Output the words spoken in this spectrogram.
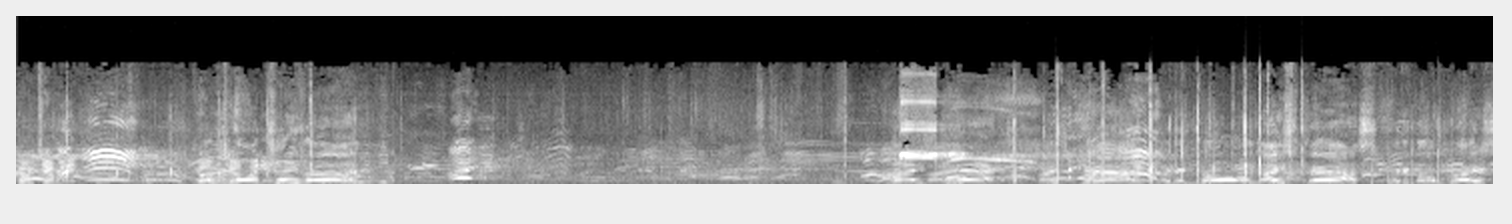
Go, Germany. Go, Go, Germany. Trayvon! Nice catch! Nice catch! Way to go! Nice pass! Way to go, Bryce!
